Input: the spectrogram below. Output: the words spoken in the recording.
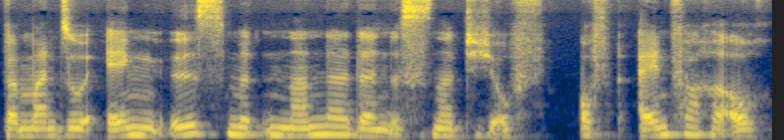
wenn man so eng ist miteinander, dann ist es natürlich auch oft einfacher, auch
